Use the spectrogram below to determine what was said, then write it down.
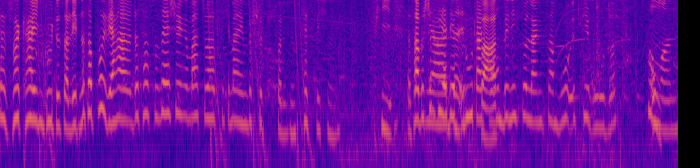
Das war kein gutes Erlebnis. Obwohl, wir haben, das hast du sehr schön gemacht. Du hast mich immerhin beschützt vor diesem hässlichen Vieh. Das war bestimmt wieder der Blutwarz. Warum bin ich so langsam? Wo ist die Rose? Oh, Oh. Mann.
